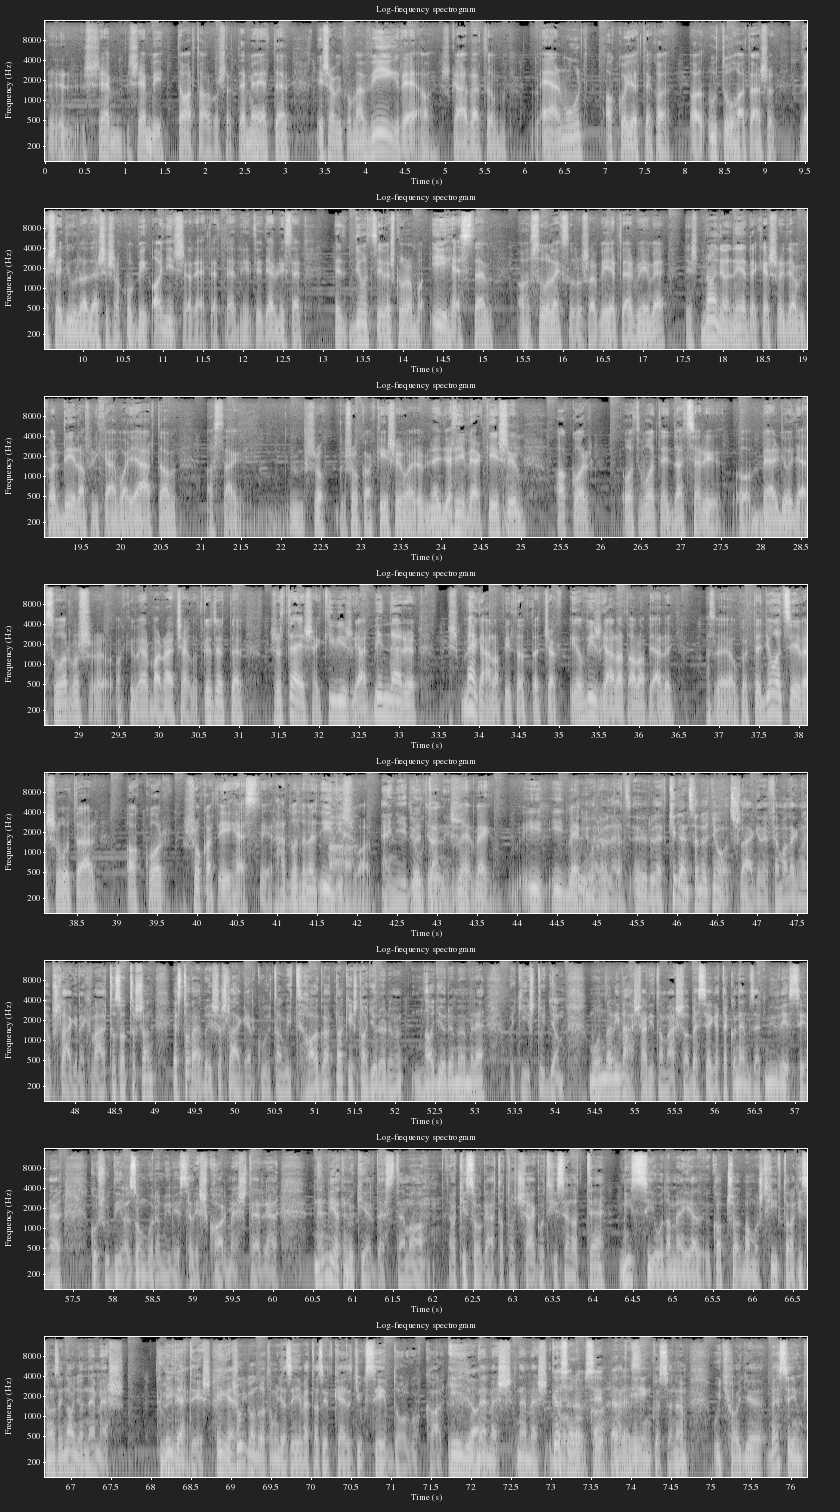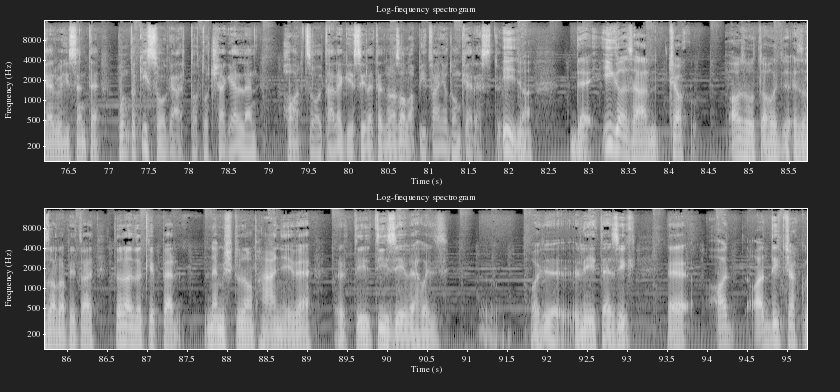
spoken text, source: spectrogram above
sem, semmi tartalmasat nem ehettem, és amikor már végre a skárlátom elmúlt, akkor jöttek a, az utóhatások, vesegyulladás, és akkor még annyit se lehetett tenni, hogy emlékszem, ez 8 éves koromban éheztem a szó legszorosabb értelmébe, és nagyon érdekes, hogy amikor Dél-Afrikában jártam, aztán sok, sokkal később, vagy 40 évvel később, uh-huh. akkor ott volt egy nagyszerű belgyógyász orvos, akivel barátságot kötöttem, és az teljesen kivizsgált mindenről, és megállapította csak a vizsgálat alapján, hogy az, amikor te 8 éves voltál, akkor sokat éheztél. Hát mondom, ez így Aha, is van. Ennyi idő Öt, után is. Meg, meg, így, így megmaradt. Őrület, őrület. 95-8 sláger FM a legnagyobb slágerek változatosan. Ez továbbra is a slágerkult, amit hallgatnak, és nagy, öröm, nagy örömömre, hogy ki is tudjam mondani, Vásári Tamással beszélgetek a Nemzet művészével, Kossuth Díaz zongoraművésszel és karmesterrel. Nem véletlenül kérdeztem a, a kiszolgáltatottságot, hiszen a te missziód, amelyel kapcsolatban most hívtalak, hiszen az egy nagyon nemes küldetés. Igen, igen. És úgy gondoltam, hogy az évet azért kezdjük szép dolgokkal. Így van. Nemes, nemes köszönöm dolgokkal. Szépen hát ez. én köszönöm. Úgyhogy beszéljünk erről, hiszen te pont a kiszolgáltatottság ellen harcoltál egész életedben az alapítványodon keresztül. Így van. De igazán csak azóta, hogy ez az alapítvány, tulajdonképpen nem is tudom hány éve, tíz éve, hogy, hogy létezik, addig csak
